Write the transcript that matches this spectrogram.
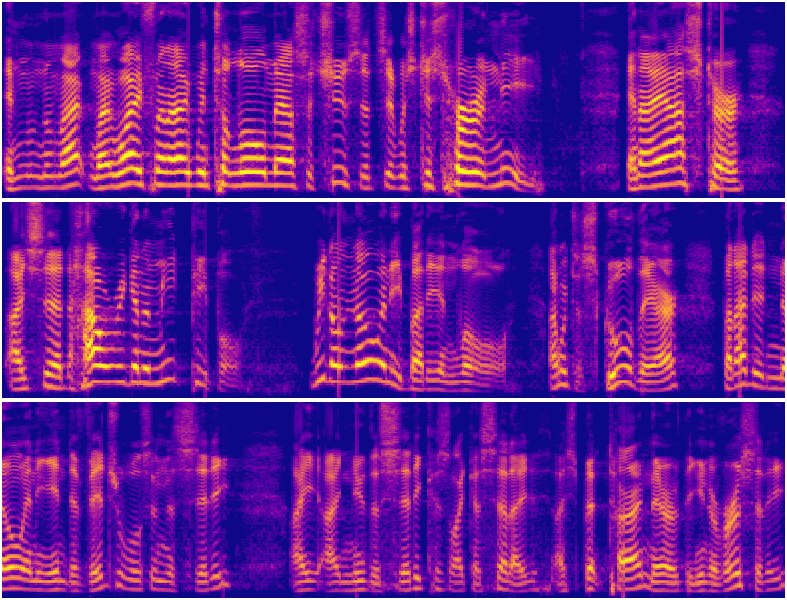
And my, my wife and I went to Lowell, Massachusetts. It was just her and me. And I asked her, I said, How are we going to meet people? We don't know anybody in Lowell. I went to school there, but I didn't know any individuals in the city. I, I knew the city because, like I said, I, I spent time there at the university.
